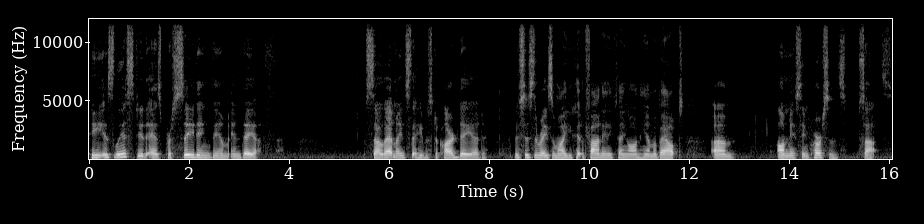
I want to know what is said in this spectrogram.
He is listed as preceding them in death. So that means that he was declared dead. This is the reason why you couldn't find anything on him about um, on missing persons sites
